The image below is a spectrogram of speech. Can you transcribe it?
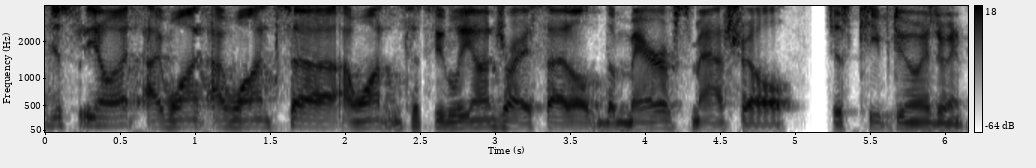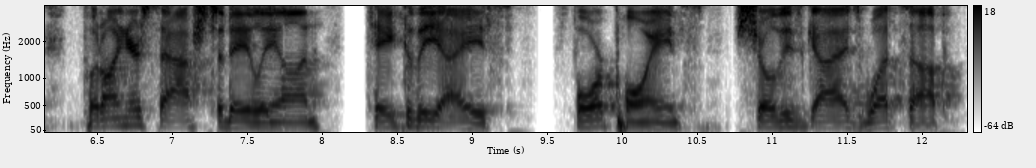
just, you know what? I want, I want, uh, I want to see Leon Draisaitl, the mayor of Smashville, just keep doing what he's doing. Put on your sash today, Leon. Take to the ice, four points. Show these guys what's up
